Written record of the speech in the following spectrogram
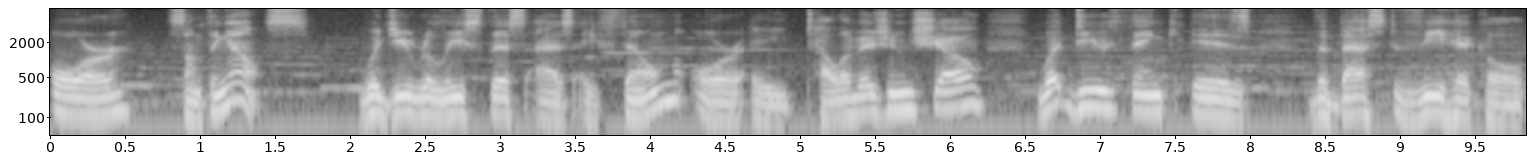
or something else. Would you release this as a film or a television show? What do you think is the best vehicle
